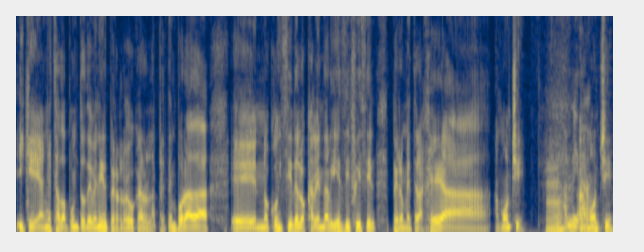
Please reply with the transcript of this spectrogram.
y que han estado a punto de venir, pero luego, claro, las pretemporadas eh, no coinciden los calendarios y es difícil, pero me traje a, a Monchi. Ah, mira. A Monchi.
